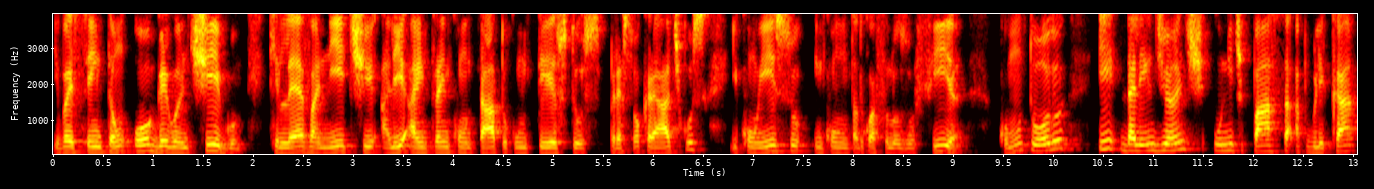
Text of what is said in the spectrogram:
e vai ser então o grego antigo que leva Nietzsche ali a entrar em contato com textos pré-socráticos e com isso em contato com a filosofia como um todo, e dali em diante o Nietzsche passa a publicar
